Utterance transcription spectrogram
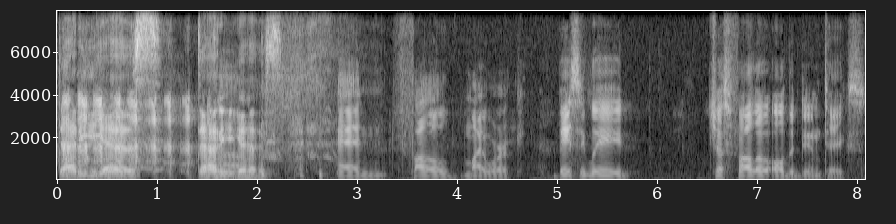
Daddy, yes. Daddy, Um, yes. And follow my work. Basically, just follow all the Doom takes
